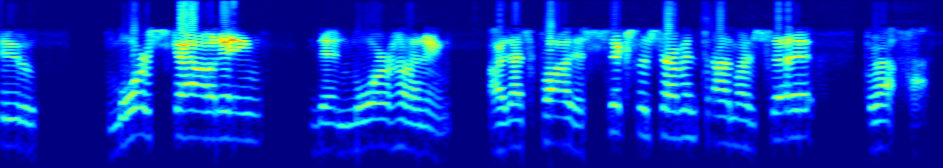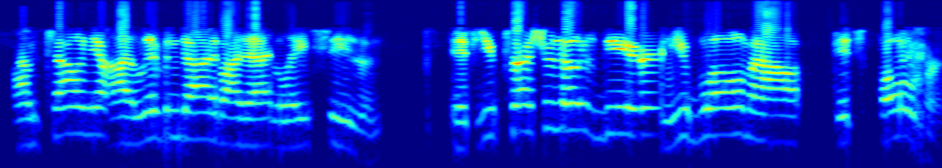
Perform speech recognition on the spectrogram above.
to more scouting than more hunting. That's probably the sixth or seventh time I've said it, but I, I'm telling you, I live and die by that in late season. If you pressure those deer and you blow them out, it's over.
